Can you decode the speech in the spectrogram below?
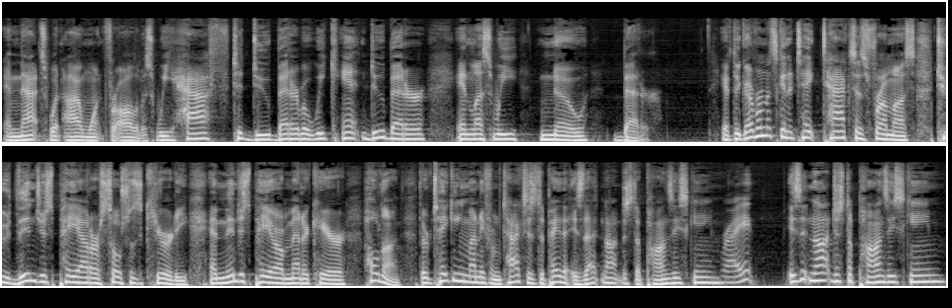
And that's what I want for all of us. We have to do better, but we can't do better unless we know better. If the government's going to take taxes from us to then just pay out our Social Security and then just pay our Medicare, hold on. They're taking money from taxes to pay that. Is that not just a Ponzi scheme? Right. Is it not just a Ponzi scheme?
